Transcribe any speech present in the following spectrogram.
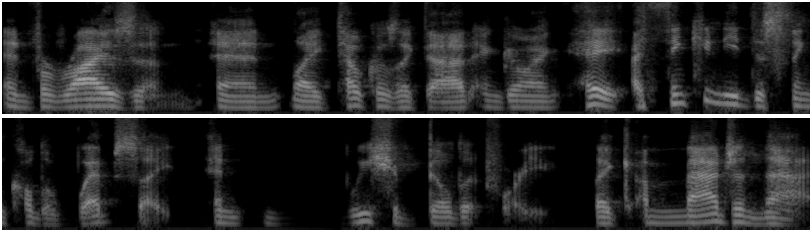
and Verizon and like telcos like that, and going, "Hey, I think you need this thing called a website, and we should build it for you." Like, imagine that.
